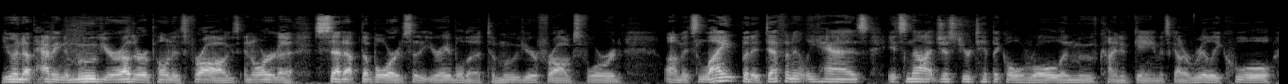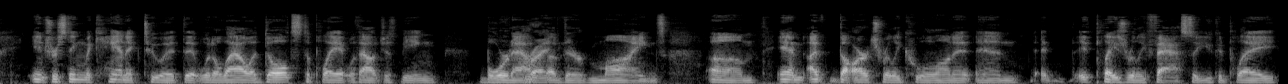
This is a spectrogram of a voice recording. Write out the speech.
you end up having to move your other opponent's frogs in order to set up the board so that you're able to, to move your frogs forward. Um, it's light, but it definitely has. It's not just your typical roll and move kind of game. It's got a really cool, interesting mechanic to it that would allow adults to play it without just being bored out Right. of their minds. Um, and I, the art's really cool on it, and it, it plays really fast. So you could play,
